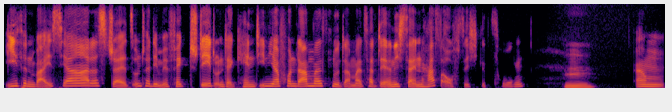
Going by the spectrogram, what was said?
Ethan weiß ja, dass Giles unter dem Effekt steht und er kennt ihn ja von damals, nur damals hat er ja nicht seinen Hass auf sich gezogen. Hm. Ähm,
